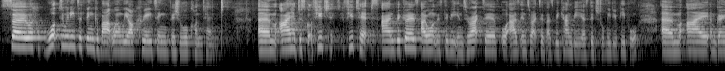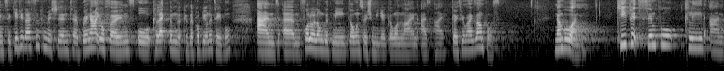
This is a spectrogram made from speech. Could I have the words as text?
So, what do we need to think about when we are creating visual content? Um, I have just got a few, few tips, and because I want this to be interactive or as interactive as we can be as digital media people, um, I am going to give you guys some permission to bring out your phones or collect them because they're probably on a table and um, follow along with me, go on social media, go online as I go through my examples. Number one, keep it simple, clean, and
